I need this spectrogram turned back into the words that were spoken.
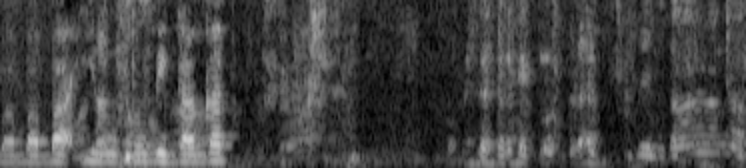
bababa yung tubig dagat. Hindi, bitawan na lang na.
